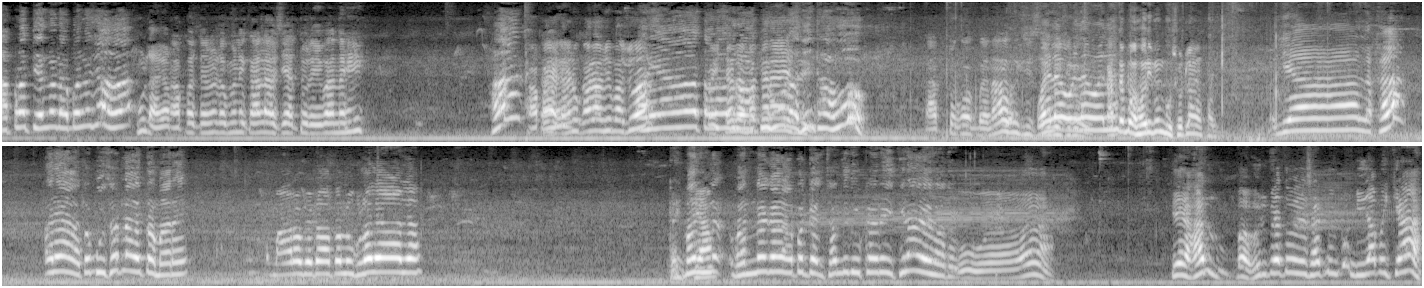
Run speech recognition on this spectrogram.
આપણો તેલનો ડબ્બો લેજો હા. શું લાવ્યા આપણે કાલ આવશે તો રહેવા નહીં. હા? આપણે અઢારનું કરાવશે પાછું અરે પૈસા જમા આપ્યું હું કરાયા છે. નથી ખાવું. આજ તો કોક બનાવો છે. ઓલા ઓલા આ તો બહોરીમાં બુસુટ લાવે ખાલી. અલ્યા લખા? અરે આ તો બુસટ લાવ્યો તમારે. મારો બેટો આ તો લુગડો લેવા આવ્યો. વન- આપણે ઘનશ્યામની દુકાને અહીંથી લાવ્યો હતો ઓવા. હાલ બહુ રૂપિયા તો એ સાચું પણ બીજા પૈસા?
